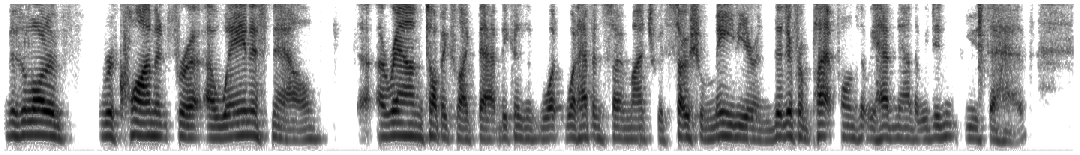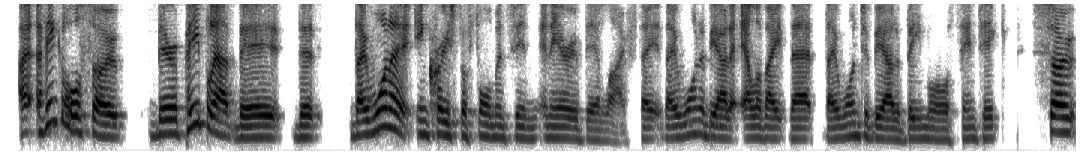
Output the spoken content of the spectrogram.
there's a lot of requirement for awareness now around topics like that because of what what happens so much with social media and the different platforms that we have now that we didn't used to have. I, I think also there are people out there that they want to increase performance in an area of their life. They they want to be able to elevate that. They want to be able to be more authentic. So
